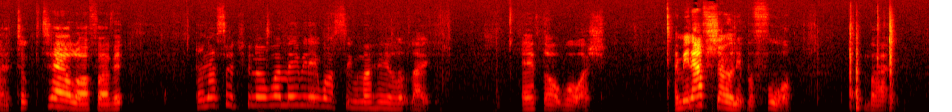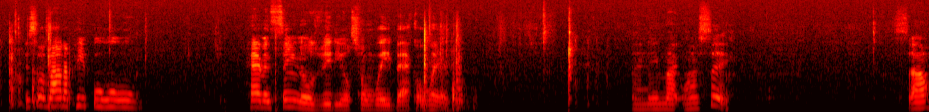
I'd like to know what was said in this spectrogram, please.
I took the towel off of it. And I said, you know what, maybe they want to see what my hair look like after a wash. I mean, I've shown it before. But there's a lot of people who haven't seen those videos from way back when. And they might want to see. So,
